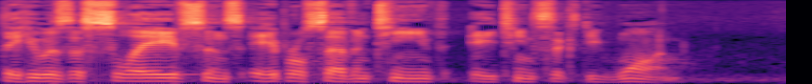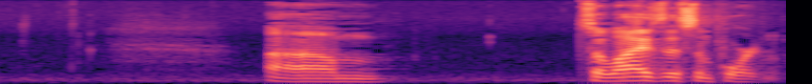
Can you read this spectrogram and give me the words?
that he was a slave since April 17, 1861. Um, so why is this important?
